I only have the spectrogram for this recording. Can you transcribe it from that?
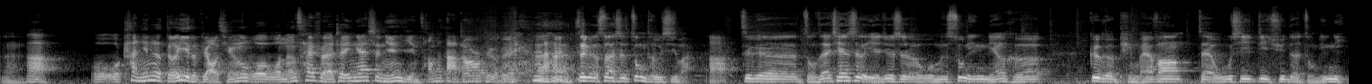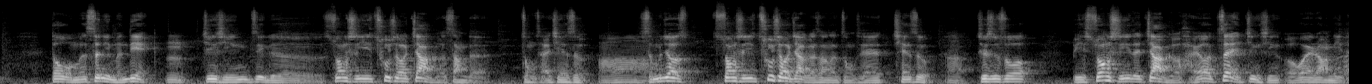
嗯啊，我我看您这得意的表情，我我能猜出来，这应该是您隐藏的大招，对不对？啊这个算是重头戏吧。啊，这个总裁签售，也就是我们苏宁联合各个品牌方在无锡地区的总经理，到我们森林门店，嗯，进行这个双十一促销价格上的总裁签售。啊，什么叫双十一促销价格上的总裁签售？啊，就是说比双十一的价格还要再进行额外让利的，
